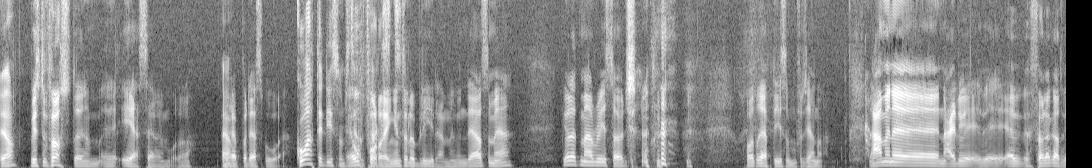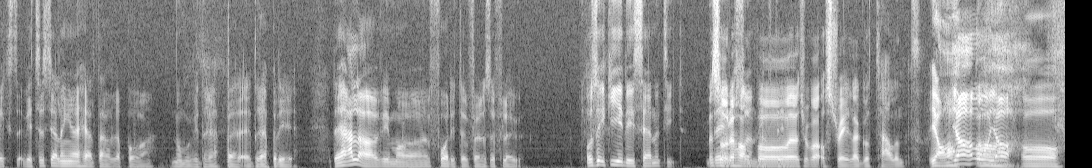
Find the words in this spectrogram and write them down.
Ja. Hvis du først uh, er seriemorder. Ja. Er på det sporet. Gå etter de som Jeg oppfordrer ingen til å bli det, men dere som er, gjør litt mer research. og drep de som fortjener det. Nei, men eh, Nei, du, jeg føler ikke at vits- vitsestjeling er helt der på Nå må vi drepe, drepe de. Det er heller vi må få de til å føle seg flau. Og så ikke gi de scenetid. Men så du han på jeg tror det var Australia Got Talent? Ja! Ja, å, ja. Åh.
